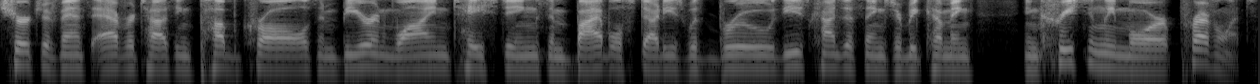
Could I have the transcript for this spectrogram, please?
church events advertising pub crawls and beer and wine tastings and Bible studies with brew. These kinds of things are becoming increasingly more prevalent.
